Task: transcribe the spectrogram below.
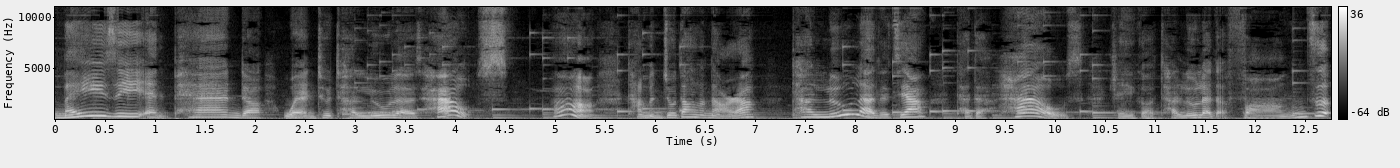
Maisie and Panda went to Tallulah's house。 啊，他们就到了哪儿啊？Tallulah 的家，他的 house，这个 Tallulah 的房子。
